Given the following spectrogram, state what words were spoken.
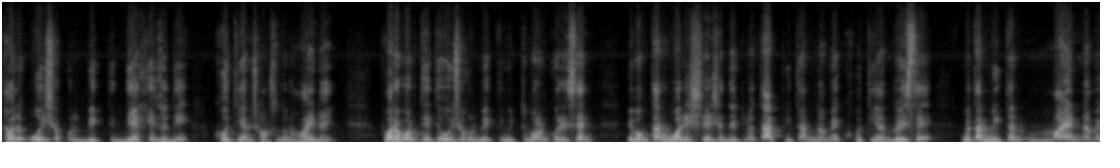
তাহলে ওই সকল ব্যক্তি দেখে যদি খতিয়ান সংশোধন হয় নাই। পরবর্তীতে ওই সকল ব্যক্তি মৃত্যুবরণ করেছেন এবং তার ওয়ারিশরা এসে দেখল, তার পিতার নামে খতিয়ান রয়েছে এবং তার মিতার মায়ের নামে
